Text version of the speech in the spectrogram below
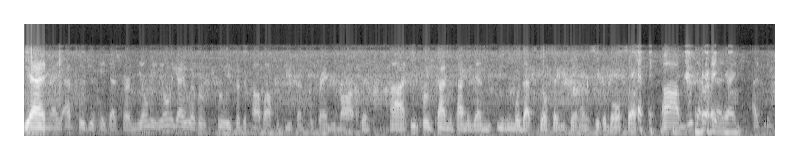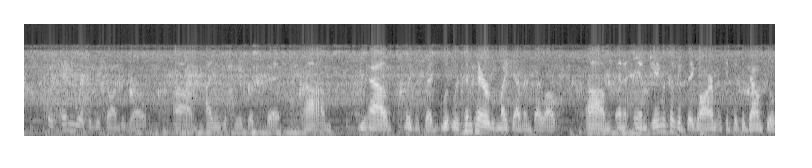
Yeah, and I absolutely do hate that term. The only the only guy who ever truly took the top off the defense was Randy Moss, and uh, he proved time and time again, even with that skill set, you can't win a Super Bowl. So, um, with that right, said, right. I think if anywhere for DeSean to go, um, I think this is a good fit. Um, you have, like you said, with, with him paired with Mike Evans, I love, um, and and Jameis has a big arm and can hit the downfield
